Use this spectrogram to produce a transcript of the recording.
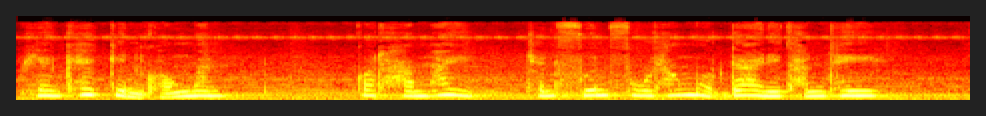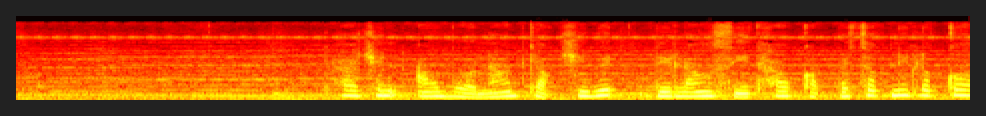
เพียงแค่กลิ่นของมัน ก็ทำให้ฉันฟื้นฟูทั้งหมดได้ในทันที ถ้าฉันเอาบ่อน้ำจากชีวิตในรังสีเทากลับไปสักนิดแล้วก็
